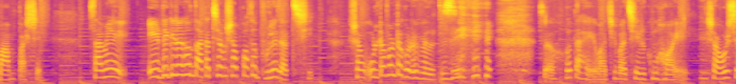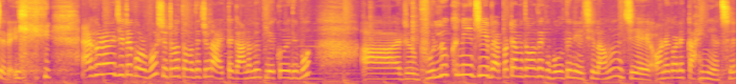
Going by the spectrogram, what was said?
বাম পাশে। আমি এর দিকে যখন তাকাচ্ছি, আমি সব কথা ভুলে যাচ্ছি। সব উল্টাপাল্টা করে ফেলতেছি। সো হতা মাঝে মাঝে এরকম হয়। সমস্যা নেই। এখন আমি যেটা করব, সেটা হলো তোমাদের জন্য আরেকটা গান আমি প্লে করে দেবো। আর ভুলুক নিয়ে যে ব্যাপারটা আমি তোমাদেরকে বলতে নিয়েছিলাম, যে অনেক অনেক কাহিনী আছে।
